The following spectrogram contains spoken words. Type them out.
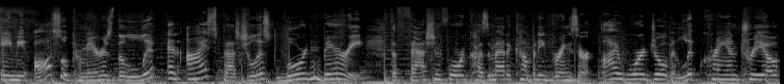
Amy also premieres the lip and eye specialist Lord & Berry. The fashion-forward cosmetic company brings their eye wardrobe and lip crayon trio,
